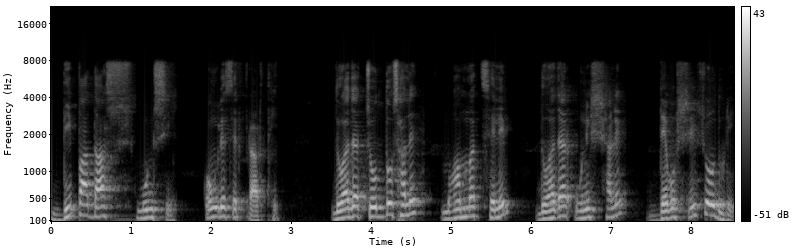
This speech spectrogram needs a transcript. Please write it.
দীপা দাস মুন্সি, কংগ্রেসের প্রার্থী। দুহাজার চোদ্দ সালে মোহাম্মদ সেলিম, দুহাজার উনিশ সালে দেবশ্রী চৌধুরী।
